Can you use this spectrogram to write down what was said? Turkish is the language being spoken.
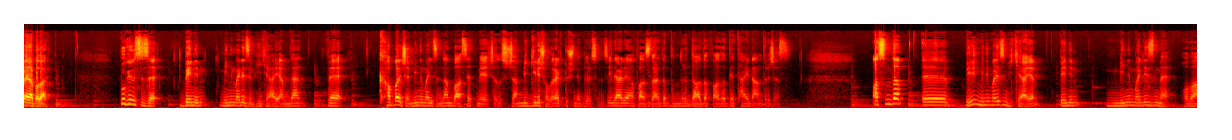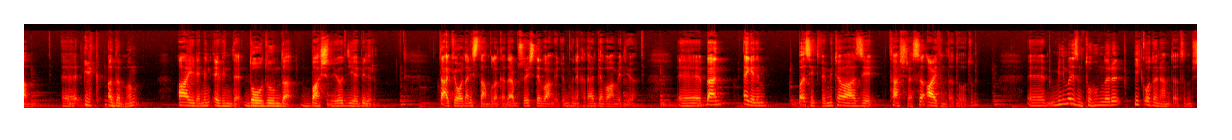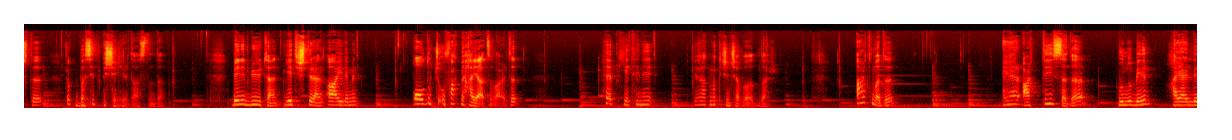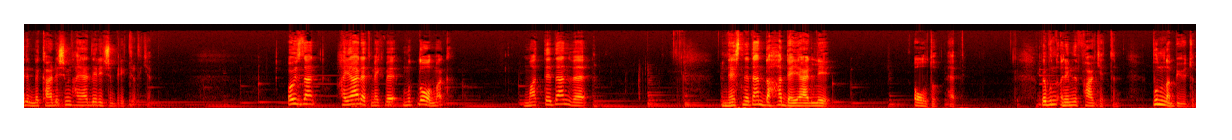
merhabalar. Bugün size benim minimalizm hikayemden ve kabaca minimalizmden bahsetmeye çalışacağım. Bir giriş olarak düşünebilirsiniz. İlerleyen fazlarda bunları daha da fazla detaylandıracağız. Aslında e, benim minimalizm hikayem, benim minimalizme olan e, ilk adımım ailemin evinde doğduğumda başlıyor diyebilirim. Ta ki oradan İstanbul'a kadar bu süreç devam ediyor. Bugüne kadar devam ediyor. E, ben Ege'nin basit ve mütevazi taşrası Aydın'da doğdum. E, minimalizm tohumları ilk o dönemde atılmıştı. Çok basit bir şehirdi aslında. Beni büyüten, yetiştiren ailemin oldukça ufak bir hayatı vardı. Hep yeteni yaratmak için çabaladılar. Artmadı. Eğer arttıysa da bunu benim hayallerim ve kardeşimin hayalleri için biriktirdik hep. O yüzden hayal etmek ve mutlu olmak maddeden ve nesneden daha değerli oldu hep. Ve bunun önemini fark ettim. Bununla büyüdüm.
